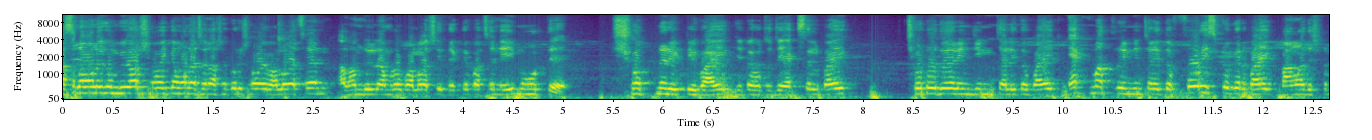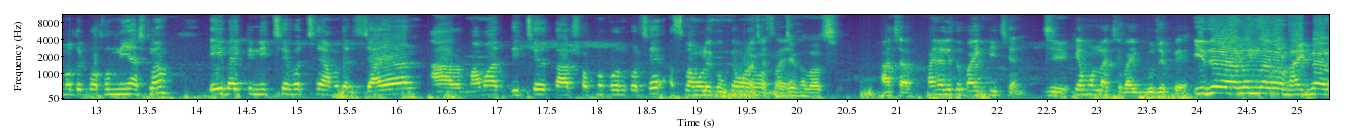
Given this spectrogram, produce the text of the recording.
আসসালামু আলাইকুম বিওর সবাই কেমন আছেন? আশা করি সবাই ভালো আছেন। আলহামদুলিল্লাহ আমরাও ভালো আছি। দেখতে পাচ্ছেন এই মুহূর্তে স্বপ্নের একটি বাইক যেটা হচ্ছে যে এক্সেল বাইক ছোটদের ইঞ্জিন চালিত বাইক একমাত্র ইঞ্জিন চালিত ফোর স্ট্রোকের বাইক বাংলাদেশের মধ্যে প্রথম নিয়ে আসলাম। এই বাইকটি নিচ্ছে হচ্ছে আমাদের জায়ান আর মামা দিচ্ছে তার স্বপ্ন পূরণ করছে। আসসালামু আলাইকুম কেমন আছেন জি ভালো আছি। আচ্ছা ফাইনালি তো বাইক নিচ্ছেন। জি। কেমন লাগছে বাইক বুঝে পেয়ে? ঈদের আনন্দ আমার ভাইগনার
